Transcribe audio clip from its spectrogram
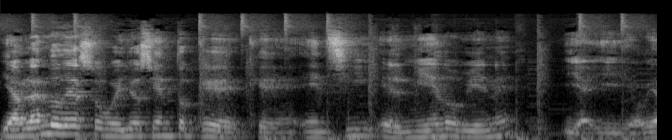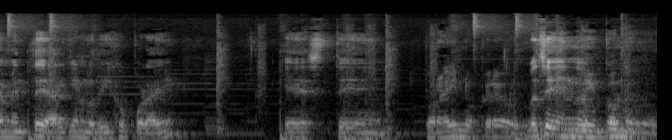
Y hablando de eso, güey, yo siento que, que en sí el miedo viene, y, y obviamente alguien lo dijo por ahí, este, Por ahí no creo. pues sí, no, incómodo.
